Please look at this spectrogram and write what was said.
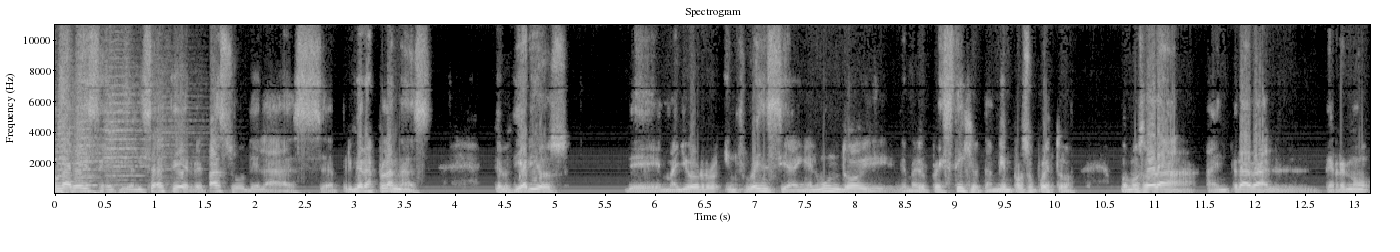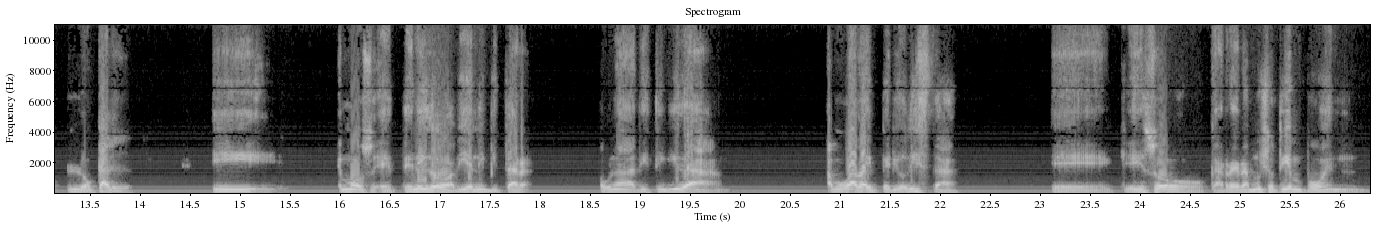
Una vez finalizado este repaso de las eh, primeras planas de los diarios de mayor influencia en el mundo y de mayor prestigio también, por supuesto. Vamos ahora a entrar al terreno local y hemos eh, tenido a bien invitar a una distinguida abogada y periodista eh, que hizo carrera mucho tiempo en,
